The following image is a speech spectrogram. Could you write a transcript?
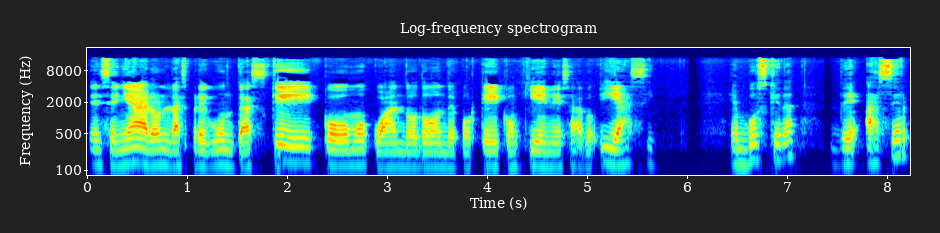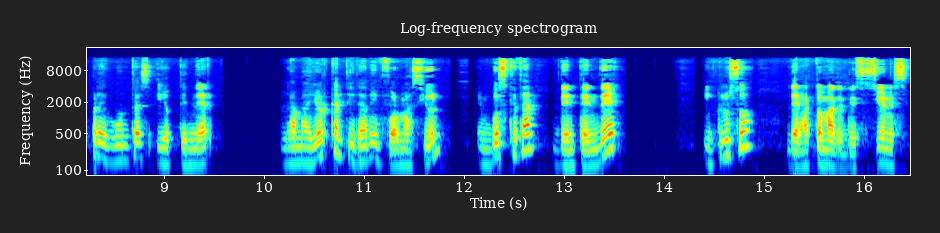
te enseñaron las preguntas qué, cómo, cuándo, dónde, por qué, con quiénes, y así, en búsqueda de hacer preguntas y obtener la mayor cantidad de información en búsqueda de entender, incluso de la toma de decisiones.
